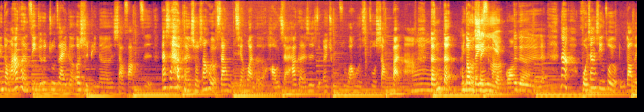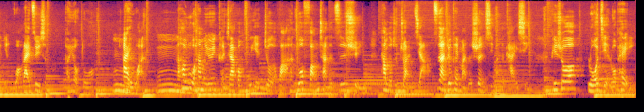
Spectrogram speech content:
你懂吗？他可能自己就是住在一个二十平的小房子，但是他可能手上会有三五千万的豪宅，他可能是准备出租啊，或者是做商办啊、嗯、等等。你懂我的意思吗？眼光。对对对对对。那火象星座有独到的眼光来。来自于什么？朋友多，嗯、爱玩，嗯，然后如果他们愿意肯下功夫研究的话，很多房产的咨询，他们都是专家，自然就可以买的顺心，买的开心。比如说罗姐罗佩颖，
